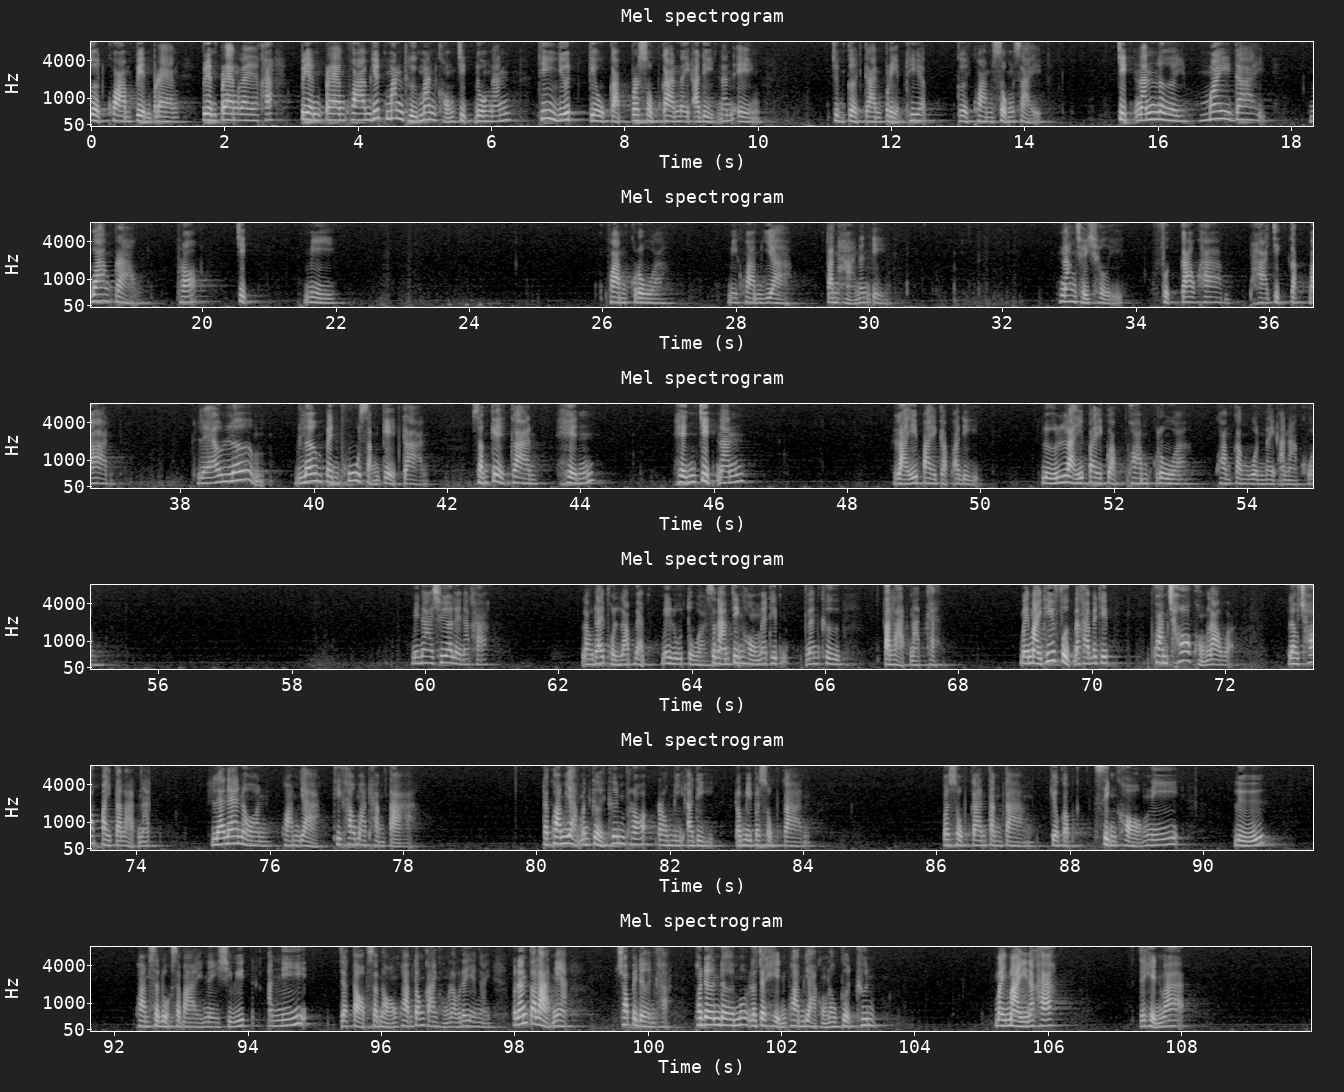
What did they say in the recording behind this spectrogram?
เกิดความเปลี่ยนแปลง เปลี่ยนแปลงอะไรนะคะเปลี่ยนแปลงความยึดมั่นถือมั่นของจิตดวงนั้น ที่ยึดเกี่ยวกับประสบการณ์ในอดีตนั่นเอง จึงเกิดการเปรียบเทียบ เกิดความสงสัย จิตนั้นเลยไม่ได้ว่างเปล่า เพราะจิตมี ความกลัว มีความอยากตัณหานั่นเอง นั่งเฉยๆ ฝึกก้าวข้าม พาจิตกลับบ้าน แล้วเริ่มเริ่มเป็นผู้สังเกตการ สังเกตการเห็น เห็นจิตนั้น ไหลไปกับอดีต หรือไหลไปกับความกลัว ความกังวลในอนาคต ไม่น่าเชื่อเลยนะคะ เราได้ผลลัพธ์แบบไม่รู้ตัว สนามจริงของแม่ทิพย์นั่นคือตลาดนัดค่ะ ใหม่ ๆ ที่ฝึกนะคะแม่ทิพย์ความชอบของเราอะเราชอบไปตลาดนัด และแน่นอนความอยากที่เข้ามาทางตา แต่ความอยากมันเกิดขึ้น เพราะเรามีอดีต เรามีประสบการณ์ ประสบการณ์ต่างๆ เกี่ยวกับสิ่งของนี้ หรือความสะดวกสบายในชีวิต อันนี้จะตอบสนองความต้องการของเราได้ยังไง เพราะนั้นตลาดเนี่ยชอบไปเดินค่ะ พอเดินเดินเราจะเห็นความอยากของเราเกิดขึ้น ใหม่ ๆนะคะ จะเห็นว่า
